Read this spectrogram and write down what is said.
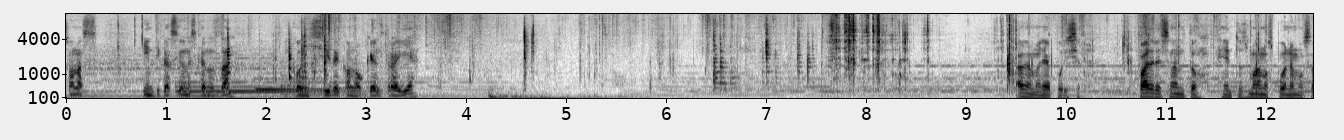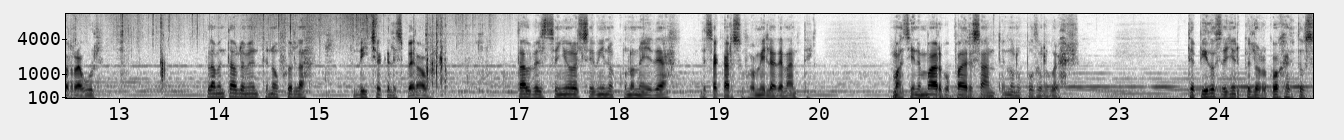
Son las indicaciones que nos dan y coincide con lo que él traía. Ave María Purísima. Padre Santo, en tus manos ponemos a Raúl. Lamentablemente no fue la dicha que le esperaba. Tal vez el Señor se vino con una idea de sacar su familia adelante. Mas sin embargo, Padre Santo, no lo pudo lograr. Te pido, Señor, que lo recoja en tus,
